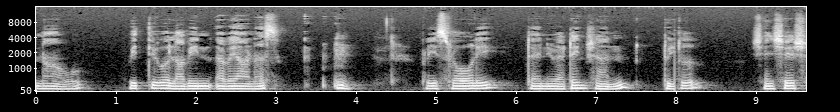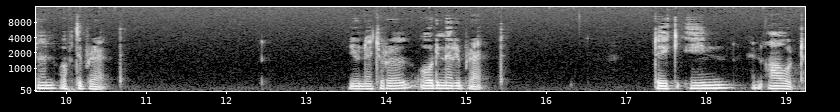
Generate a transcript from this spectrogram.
Now, with your loving awareness, please slowly turn your attention to the sensation of the breath. Your natural, ordinary breath. Take in and out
